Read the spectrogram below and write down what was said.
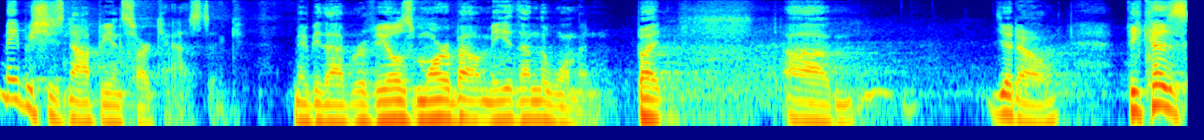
Maybe she's not being sarcastic. Maybe that reveals more about me than the woman. But, um, you know, because,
